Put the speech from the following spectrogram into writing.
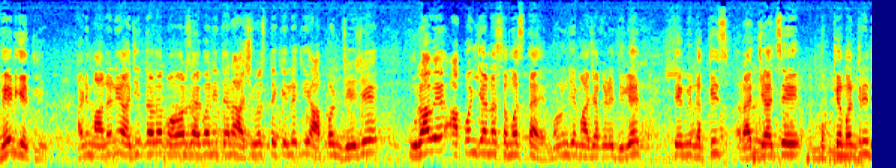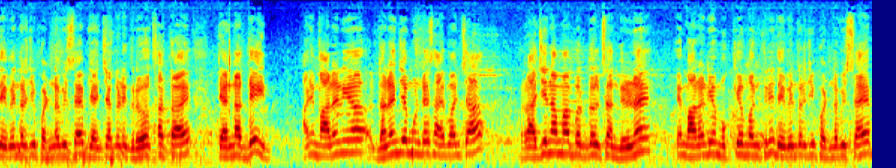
भेट घेतली. आणि माननीय अजितदादा पवार साहेबांनी त्यांना आश्वस्त केलं की आपण जे जे पुरावे आपण ज्यांना समजताय म्हणून जे माझ्याकडे दिलेत ते मी नक्कीच राज्याचे मुख्यमंत्री देवेंद्रजी फडणवीस साहेब ज्यांच्याकडे गृह खातं आहे त्यांना देईन. आणि माननीय धनंजय मुंडे साहेबांच्या राजीनामाबद्दलचा निर्णय हे माननीय मुख्यमंत्री देवेंद्रजी फडणवीस साहेब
